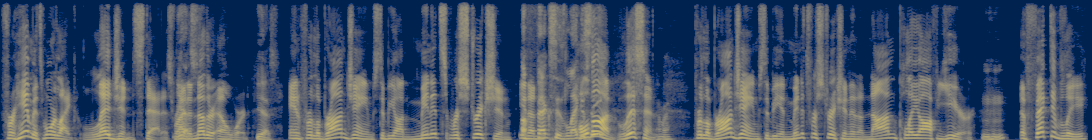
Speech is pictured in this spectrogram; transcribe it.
For him, it's more like legend status, right? Yes. Another L word. Yes. And for LeBron James to be on minutes restriction in Affects a, his legacy? Hold on, listen. right. For LeBron James to be in minutes restriction in a non-playoff year, Mm-hmm. effectively,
